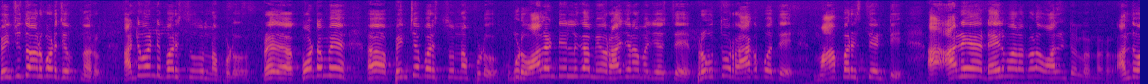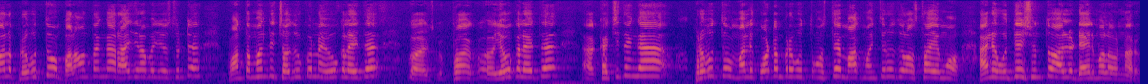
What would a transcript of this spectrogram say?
పెంచుతామని కూడా చెప్తున్నారు. అటువంటి పరిస్థితి ఉన్నప్పుడు కూటమి పెంచే పరిస్థితి ఉన్నప్పుడు ఇప్పుడు వాలంటీర్లుగా మేము రాజీనామా చేస్తే ప్రభుత్వం రాకపోతే మా పరిస్థితి ఏంటి? అనే డైలమాలో కూడా వాలంటీర్లు ఉన్నారు. అందువల్ల ప్రభుత్వం బలవంతంగా రాజీనామా చేస్తుంటే కొంతమంది చదువుకున్న యువకులైతే యువకులైతే ఆ, ఖచ్చితంగా ప్రభుత్వం మళ్ళీ కూటమి ప్రభుత్వం వస్తే మాకు మంచి రోజులు వస్తాయేమో అనే ఉద్దేశంతో వాళ్ళు డైల్మాలో ఉన్నారు.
